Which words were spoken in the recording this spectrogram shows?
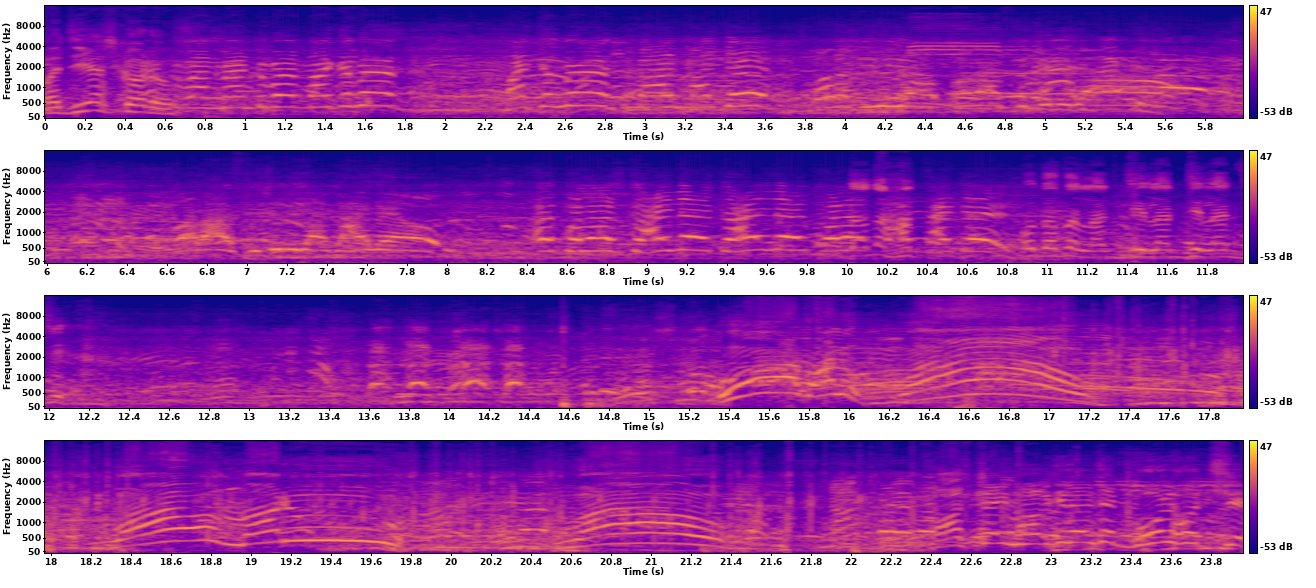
ও জিজ্ঞাসা করো। ফার্স্ট টাইম ভাবছিলাম যে গোল হচ্ছে।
